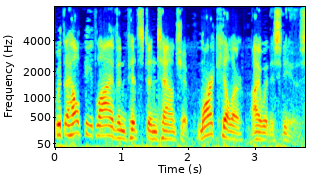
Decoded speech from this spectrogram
With the Health Beat Live in Pittston Township, Mark Hiller, Eyewitness News.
